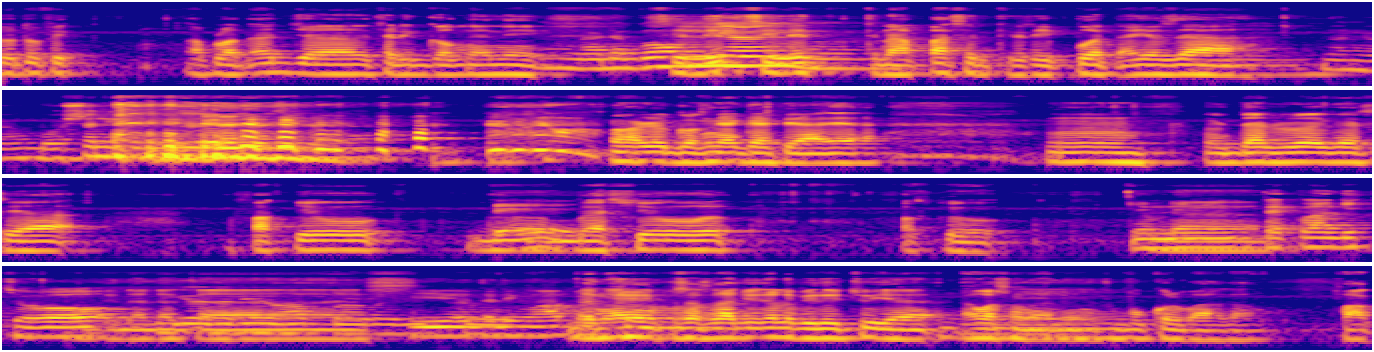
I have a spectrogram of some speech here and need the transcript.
Tutup. Upload aja, cari gongnya nih. nggak ada gongnya Silit, silit. Kenapa sedikit ribut? Ayo, Za. nah, nggak bosan itu Oh, ada gongnya guys ya, ya. Hmm, udah dulu ya, guys ya. Fuck you. Be. Bless you. Fuck you. Yang mending tag lagi, Cok. Udah ada guys. Iya, tadi mau apa? Dengar pesan selanjutnya lebih lucu ya. Awas nggak ada yang kepukul pak kau. Fuck.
